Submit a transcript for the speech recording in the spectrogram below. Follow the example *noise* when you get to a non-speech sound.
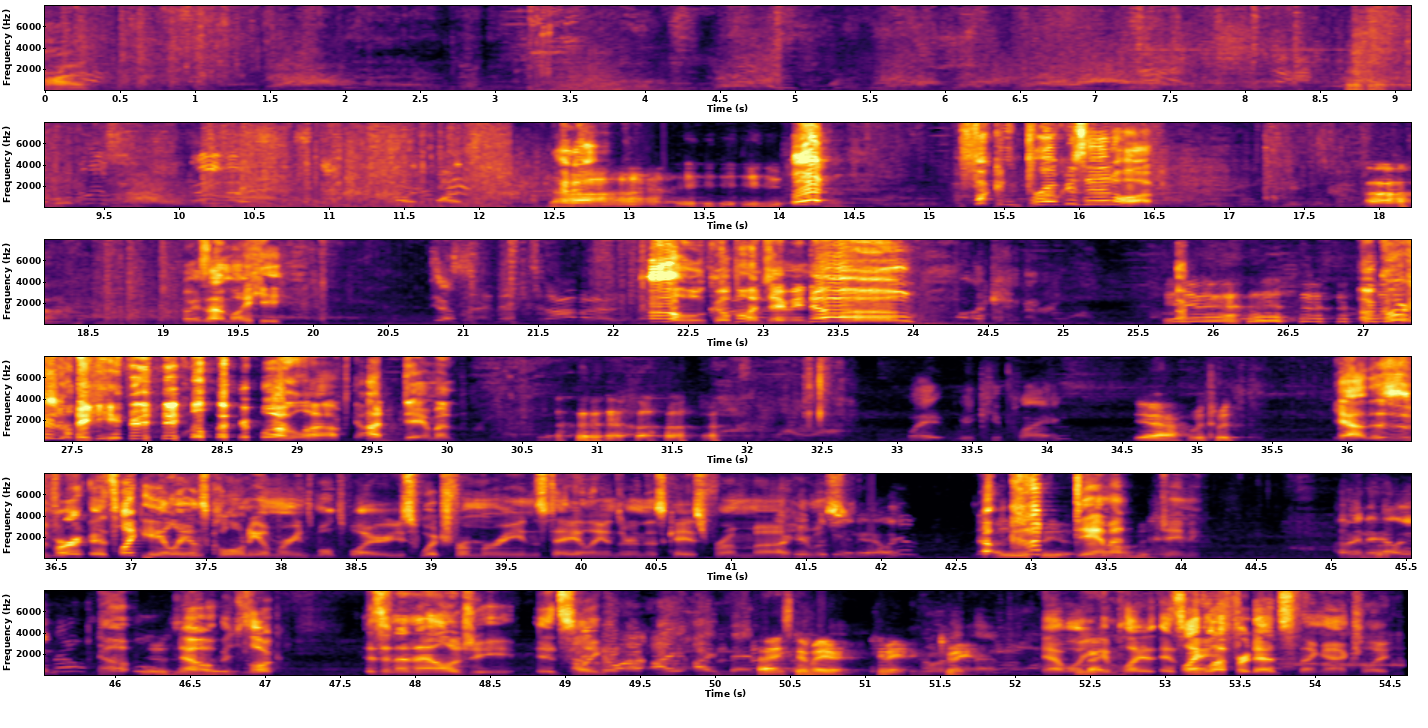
Hi. I know. What? I fucking broke his head off. Ah. Wait, is that Mikey? Yes. Oh, come on, Jamie, no! Fuck. Yeah. Of course, Mikey. *laughs* Only one left. God damn it. *laughs* Wait, we keep playing? yeah, we switched. Yeah, this is ver. It's like Aliens Colonial Marines multiplayer. You switch from Marines to Aliens, or in this case, from uh, I get humans. to be an alien? No, you just be God a damn zombie. it, Jamie. I'm an alien now? No, You're no. it's- Look, it's an analogy. It's like, know, I, I, I meant... Hey, come here, come here, You know come here. yeah. Well, Come you back. can play. It's like Hey. Left 4 Dead's thing, actually.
